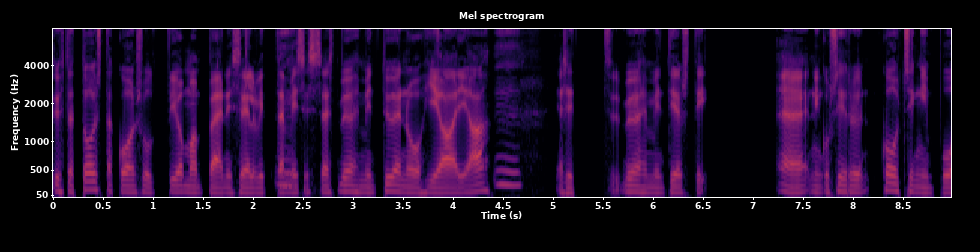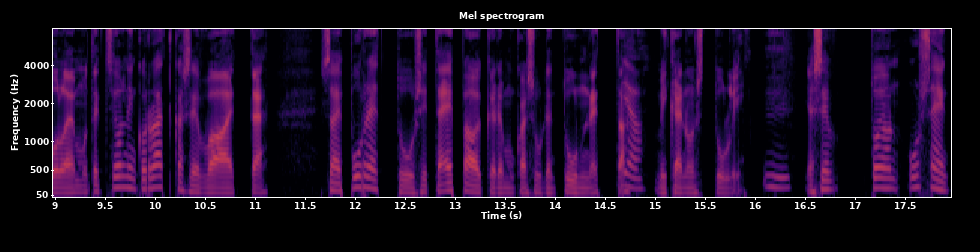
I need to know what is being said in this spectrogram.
yhtä toista konsulttia oman pääni selvittämisessä mm. ja sitten myöhemmin työnohjaajaa. Mm. Ja sitten myöhemmin tietysti ää, niin kuin siirryin coachingin puoleen, mutta se oli niin kuin ratkaisevaa, että sai purettua sitä epäoikeudenmukaisuuden tunnetta, Joo. mikä noista tuli. Mm. Ja se toi on usein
